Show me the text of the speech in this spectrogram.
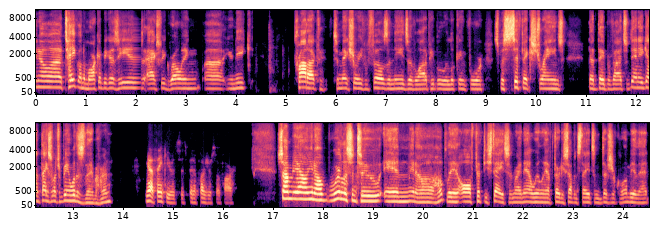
you know, uh, take on the market because he is actually growing uh, unique product to make sure he fulfills the needs of a lot of people who are looking for specific strains that they provide. So, Danny, again, thanks so much for being with us today, my friend. Yeah, thank you. It's it's been a pleasure so far. Some, you know, you know, we're listened to in, you know, hopefully in all 50 states. And right now we only have 37 states in the District of Columbia that,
